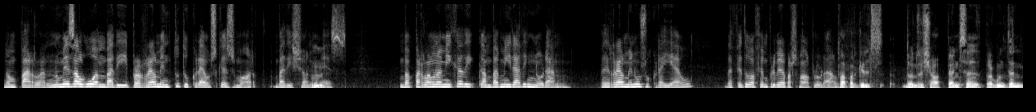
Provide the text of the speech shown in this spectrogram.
no en parlen. Només algú em va dir, però realment tu t'ho creus que és mort? Va dir això només. Mm. Va parlar una mica que em va mirar d'ignorant. Va dir, realment us ho creieu? De fet, ho va fer en primera persona al plural. Clar, perquè ells, doncs això, pensen, pregunten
